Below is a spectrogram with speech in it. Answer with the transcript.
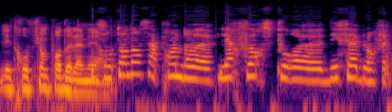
Les troufions pour de la ils ont merde. tendance à prendre euh, l'air force pour euh, des faibles en fait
